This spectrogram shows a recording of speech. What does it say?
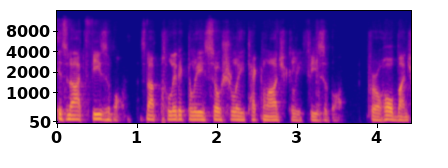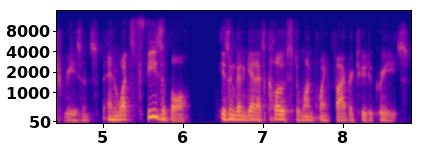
is not feasible. It's not politically, socially, technologically feasible for a whole bunch of reasons. And what's feasible isn't going to get us close to 1.5 or 2 degrees.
